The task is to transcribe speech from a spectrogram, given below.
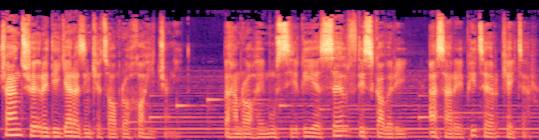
چند شعر دیگر از این کتاب را خواهید شنید. به همراه موسیقی Self Discovery اثر پیتر کیتر.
